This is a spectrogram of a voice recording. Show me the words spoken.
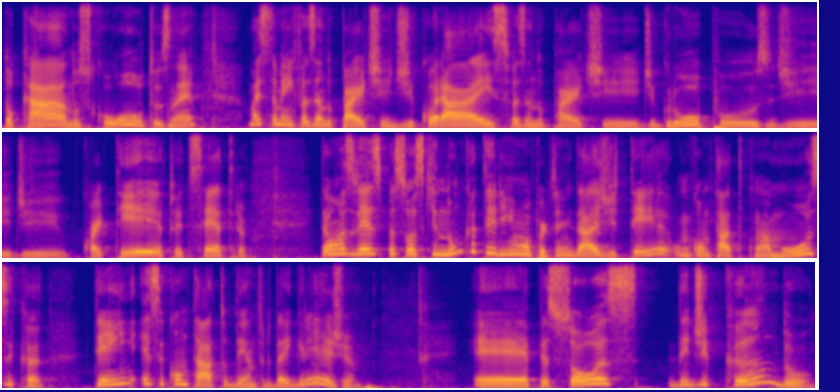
tocar nos cultos, né? Mas também fazendo parte de corais, fazendo parte de grupos, de, de quarteto, etc. Então, às vezes, pessoas que nunca teriam a oportunidade de ter um contato com a música têm esse contato dentro da igreja. É, pessoas dedicando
